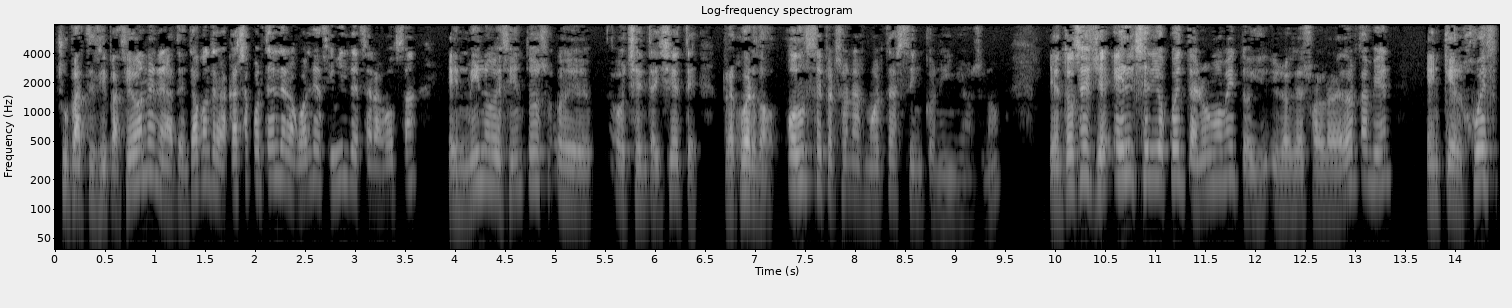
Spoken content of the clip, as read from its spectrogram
su participación en el atentado contra la Casa Cuartel de la Guardia Civil de Zaragoza en 1987. Recuerdo, 11 personas muertas, 5 niños, ¿no? Y entonces él se dio cuenta en un momento, y, y los de su alrededor también, en que el juez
